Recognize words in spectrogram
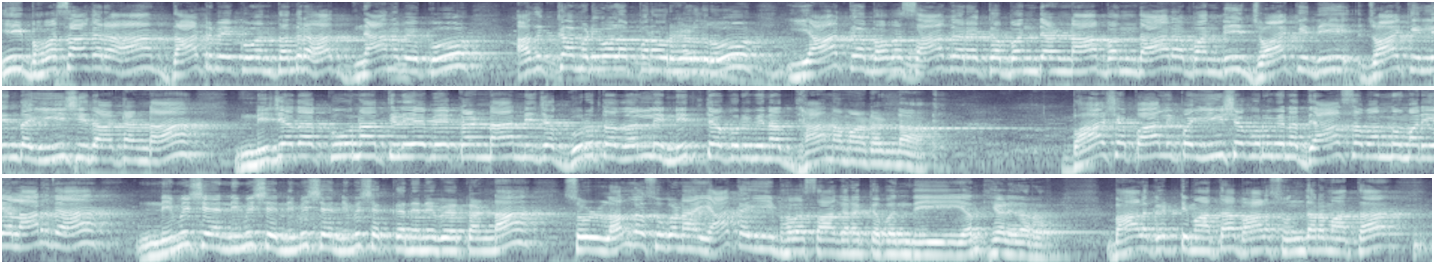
ಈ ಭವಸಾಗರ ದಾಟಬೇಕು ಅಂತಂದ್ರೆ ಜ್ಞಾನ ಬೇಕು. ಅದಕ್ಕೆ ಮಡಿವಾಳಪ್ಪನವ್ರು ಹೇಳಿದ್ರು, ಯಾಕ ಭವಸಾಗರಕ್ಕೆ ಬಂದಣ್ಣ, ಬಂದಾರ ಬಂದಿ ಜ್ವಾಕಿದಿ, ಜ್ವಾಕಿಲಿಂದ ಈಶಿ ದಾಟಣ್ಣ, ನಿಜದ ಕೂನ ತಿಳಿಯಬೇಕಣ್ಣ, ನಿಜ ಗುರುತದಲ್ಲಿ ನಿತ್ಯ ಗುರುವಿನ ಧ್ಯಾನ ಮಾಡಣ್ಣ. ಭಾಷೆ ಪಾಲಿಪ ಈಶ ಗುರುವಿನ ದ್ಯಾಸವನ್ನು ಮರೆಯಲಾರದ ನಿಮಿಷ ನಿಮಿಷ ನಿಮಿಷ, ನಿಮಿಷಕ್ಕೆ ನೆನೆಬೇಕಣ್ಣ ಸುಳ್ಳಲ್ಲ ಸುಗುಣ, ಯಾಕ ಈ ಭವಸಾಗರಕ್ಕೆ ಬಂದಿ ಅಂತ ಹೇಳಿದರು. ಬಹಳ ಗಟ್ಟಿ ಮಾತ ಬಹಳ ಸುಂದರ ಮಾತ.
